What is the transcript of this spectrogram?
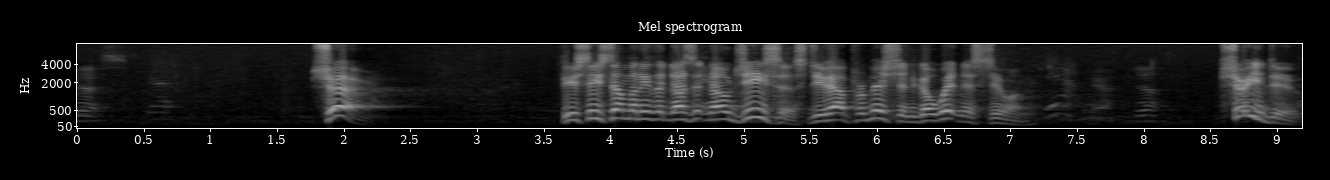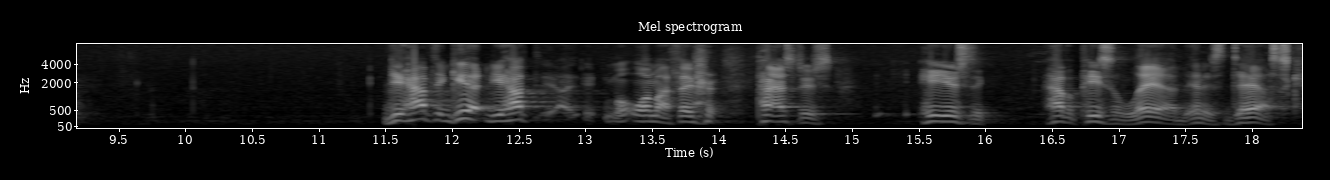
Yes. Sure. If you see somebody that doesn't know Jesus, do you have permission to go witness to them? Yeah. yeah. Sure, you do. You have to get, you have to, uh, one of my favorite pastors, he used to have a piece of lead in his desk.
